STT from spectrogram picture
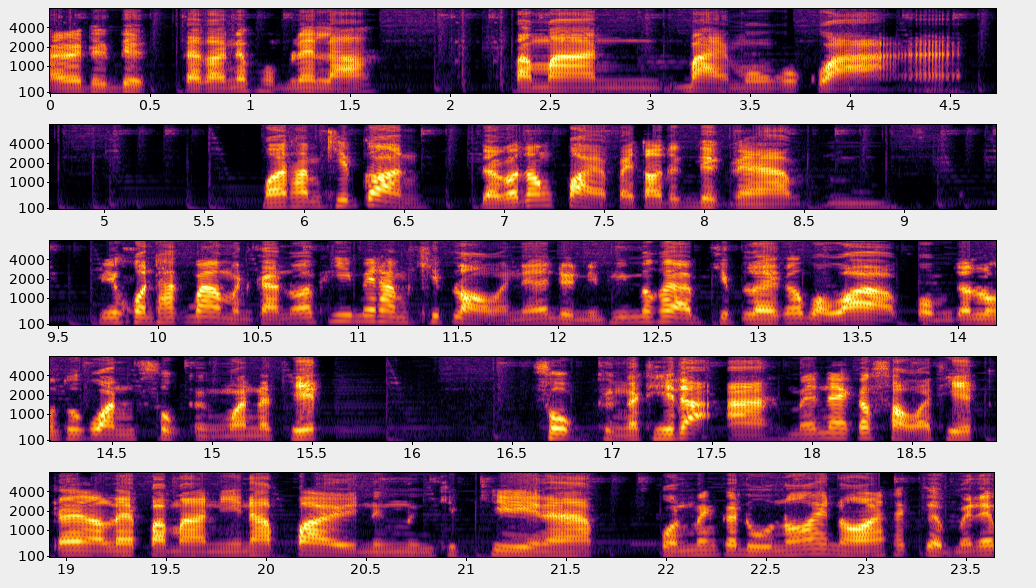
เออดึก ๆ แต่ตอนนี้ผมเล่นแล้วประมาณบ่ายโมงกว่าๆมาทำคลิปก่อน เดี๋ยวก็ต้องปล่อยไปตอนดึก ๆ นะครับมีคนทักบ้าเหมือนกันว่าพี่ไม่ทำคลิปหรอวันนี้เดี๋ยวนี้พี่ไม่ค่อยอัพคลิปเลยก็บอกว่าผมจะลงทุกวันศุกร์ถึงวันอาทิตย์ ศุกร์ถึงอาทิตย์อะอะไม่แน่ก็เสาร์อาทิตย์ก็อะไรประมาณนี้นะครับปล่อยหนึ่งหนึ่งคลิปทีนะครับคนแม่งก็ดูน้อยน้อยถ้าเกิดไม่ได้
